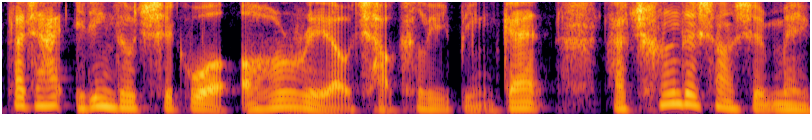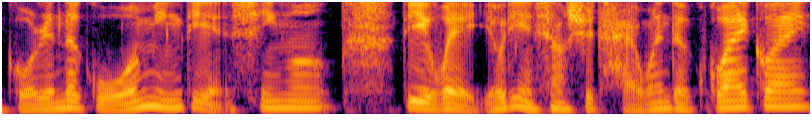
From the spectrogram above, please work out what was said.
大家一定都吃过 Oreo 巧克力饼干，它称得上是美国人的国民点心哦，地位有点像是台湾的乖乖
